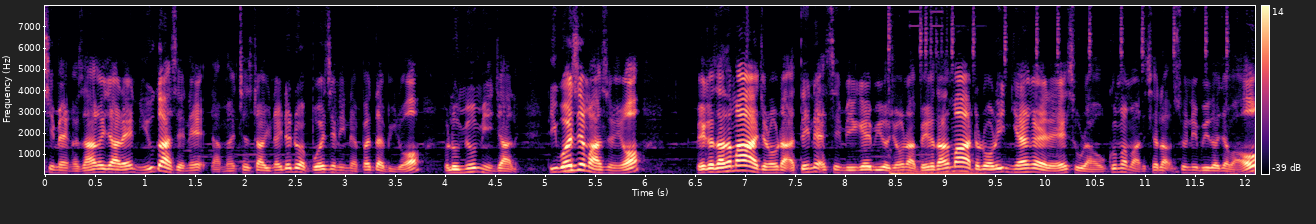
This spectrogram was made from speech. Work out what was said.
ရှင်းမြန်ကစားခဲ့ကြတဲ့ Newcastle နဲ့ဒါ Manchester United တို့ပွဲစဉ်လေးနဲ့ပတ်သက်ပြီးတော့ဘယ်လိုမျိုးမြင်ကြလဲဒီပွဲစဉ်မှာဆိုရင်ရော ဘယ်ကစားသမားကကျွန်တော်တို့ဒါအသင်းနဲ့အဆင်ပြေခဲ့ပြီးတော့ကျွန်တော်တို့ဒါဘယ်ကစားသမားကတော်တော်လေးညံ့ခဲ့တယ်ဆိုတာကိုကွန်းမှတ်မှာတစ်ချက်လောက်ဆွေးနွေးပြီးတော့ကြပါဦး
